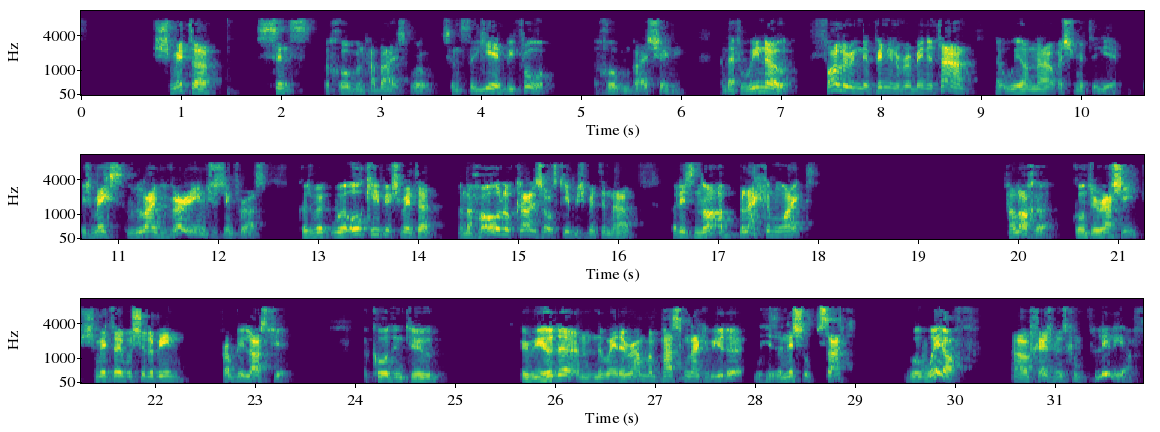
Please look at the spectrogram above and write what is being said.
Shemitah since the Churban Habayis, well, since the year before the Churban Bayis Sheni. And therefore we know, following the opinion of Rabbeinu Tam, that we are now a Shemitah year, which makes life very interesting for us. Because we're, we're all keeping Shemitah, and the whole of Klal is keeping Shemitah now, but it's not a black and white halacha. According to Rashi, Shemitah should have been probably last year according to Rabbi Yehuda and the way the Rambam passing like Rabbi Yehuda, his initial psak, were way off. Our cheshbon is completely off.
